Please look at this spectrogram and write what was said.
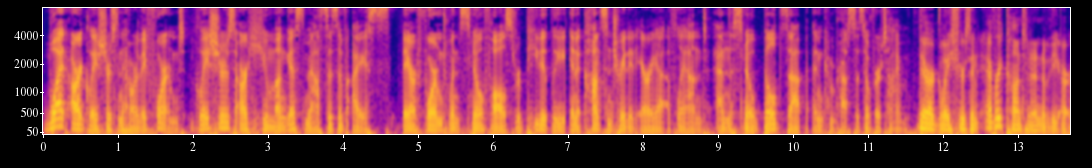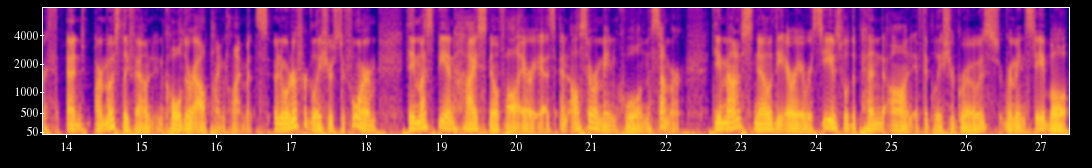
What are glaciers and how are they formed? Glaciers are humongous masses of ice. They are formed when snow falls repeatedly in a concentrated area of land, and the snow builds up and compresses over time. There are glaciers in every continent of the Earth and are mostly found in cold or alpine climates. In order for glaciers to form, they must be in high snowfall areas and also remain cool in the summer. The amount of snow the area receives will depend on if the glacier grows, remains stable,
